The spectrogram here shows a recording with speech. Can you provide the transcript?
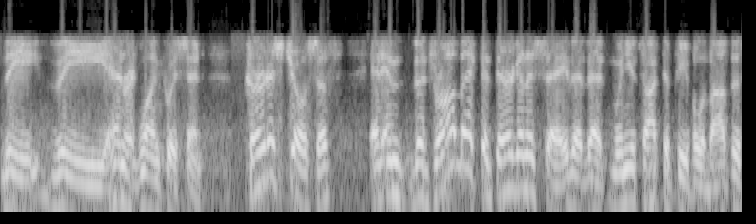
the the Henrik Lundqvist in. Curtis Joseph and, and the drawback that they're going to say that, that when you talk to people about this,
